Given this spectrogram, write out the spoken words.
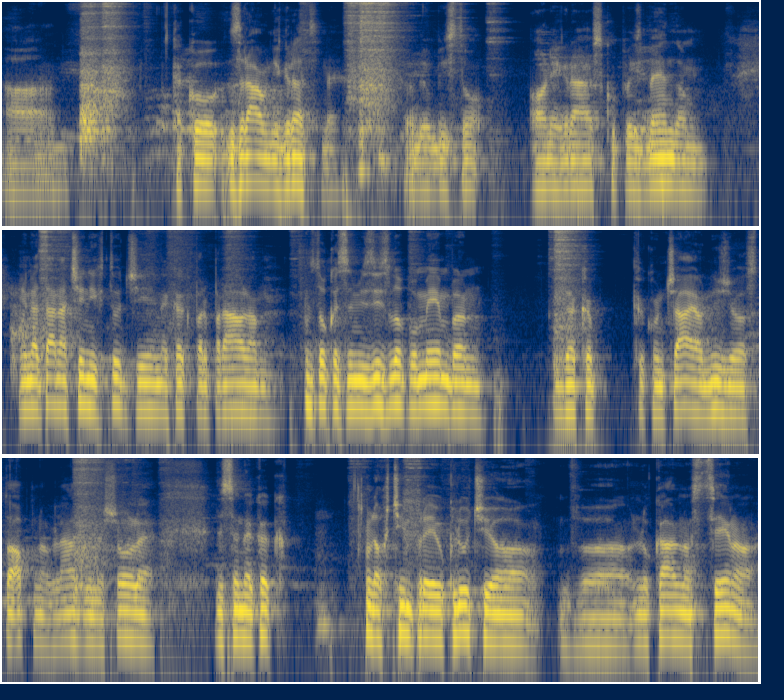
uh, kako zraven igrati. Da je v bistvu oni igrajo skupaj z bendom. In na ta način jih tudi nekako pripravljam. Zato, ker se mi zdi zelo pomemben, da ko končajo nižjo stopno glasbene šole, da se nekako lahko čim prej vključijo v lokalno sceno,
